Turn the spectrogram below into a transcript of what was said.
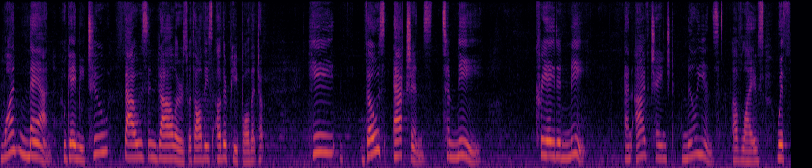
one man who gave me two thousand dollars with all these other people that to, he those actions to me created me and I've changed millions of lives with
